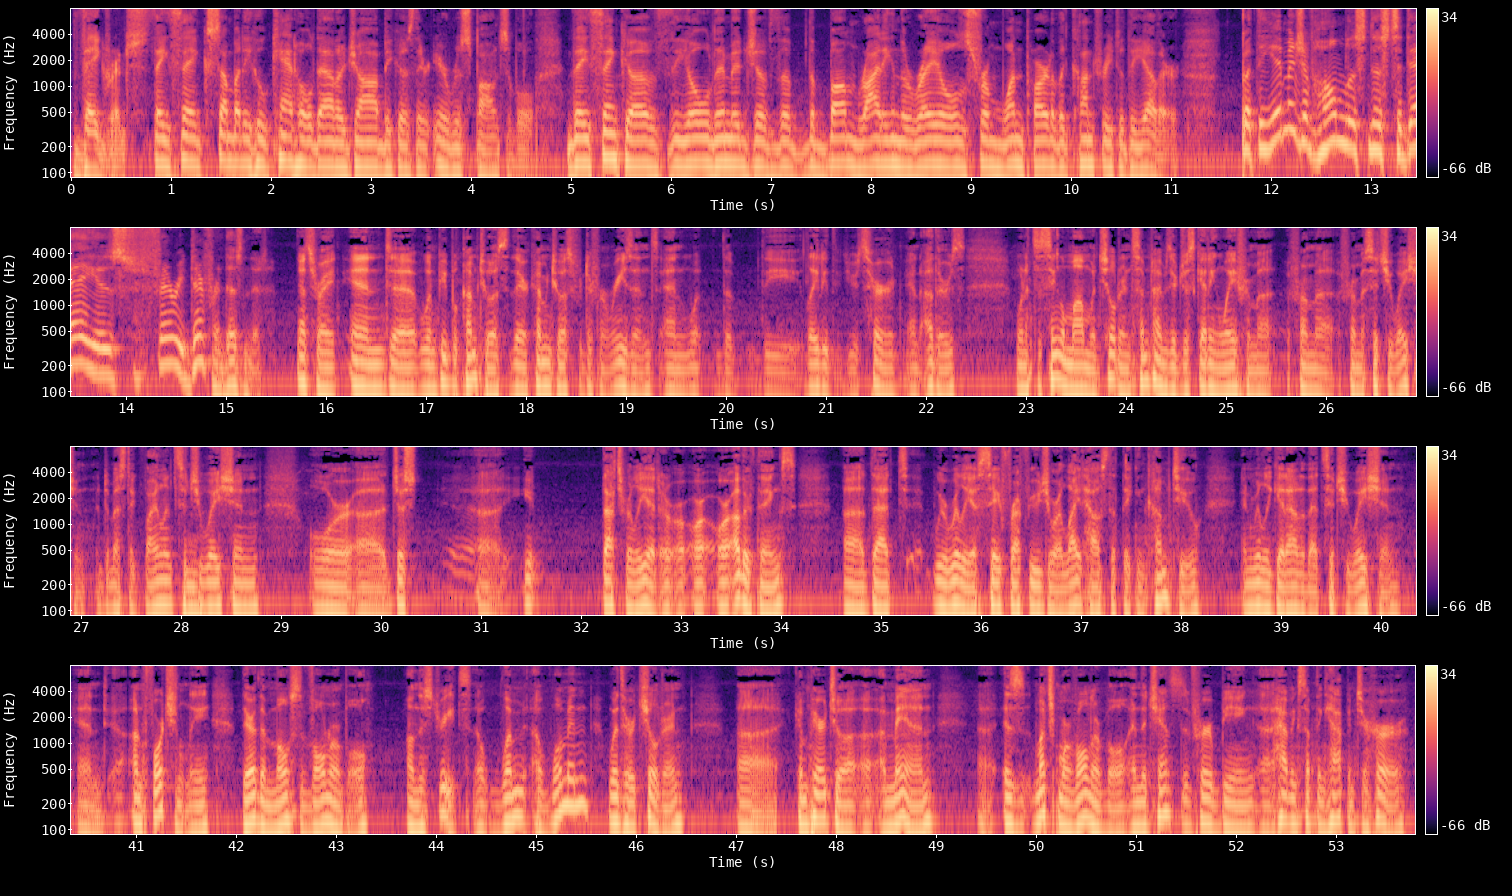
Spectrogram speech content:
vagrant. They think somebody who can't hold down a job because they're irresponsible. They think of the old image of the, the bum riding the rails from one part of the country to the other. But the image of homelessness today is very different, isn't it? That's right. And uh, when people come to us, they're coming to us for different reasons. And what the the lady that you just heard and others, when it's a single mom with children, sometimes they're just getting away from a from a from a situation, a domestic violence situation, mm. or uh, just uh, you, that's really it, or, or, or other things. Uh, that we're really a safe refuge or a lighthouse that they can come to and really get out of that situation. And uh, unfortunately, they're the most vulnerable on the streets. A woman, a woman with her children, uh, compared to a, a man, uh, is much more vulnerable, and the chances of her being uh, having something happen to her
